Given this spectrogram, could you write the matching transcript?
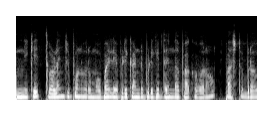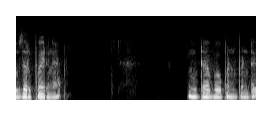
இன்றைக்கி தொலைஞ்சு போன ஒரு மொபைல் எப்படி கண்டுபிடிக்கிறதுன்னு தான் பார்க்க போகிறோம் ஃபஸ்ட்டு ப்ரௌசருக்கு போயிருங்க. நியூ டேப் ஓப்பன் பண்ணிட்டு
